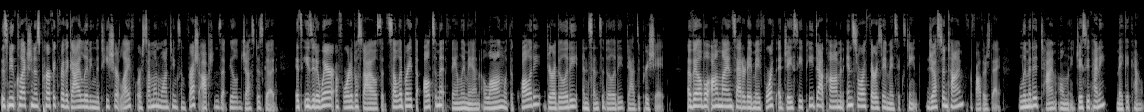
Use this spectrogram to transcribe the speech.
This new collection is perfect for the guy living the t shirt life or someone wanting some fresh options that feel just as good. It's easy to wear, affordable styles that celebrate the ultimate family man, along with the quality, durability, and sensibility dads appreciate. Available online Saturday, May 4th at jcp.com and in store Thursday, May 16th, just in time for Father's Day. Limited time only. JCPenney, make it count.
